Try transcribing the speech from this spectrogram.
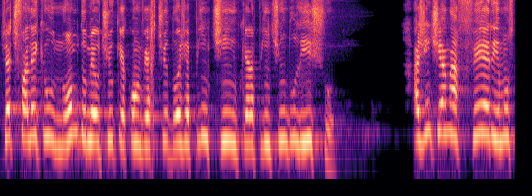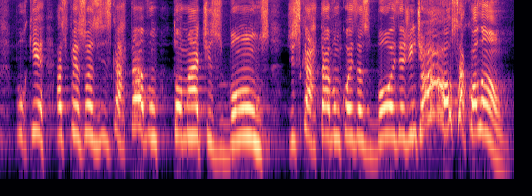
já te falei que o nome do meu tio que é convertido hoje é Pintinho, porque era Pintinho do lixo. A gente ia na feira, irmãos, porque as pessoas descartavam tomates bons, descartavam coisas boas, e a gente, ó, ó o sacolão.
